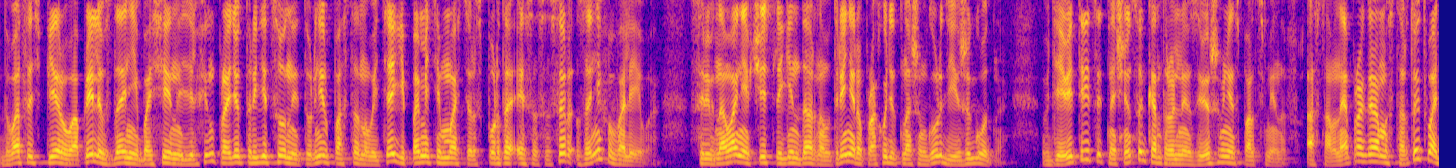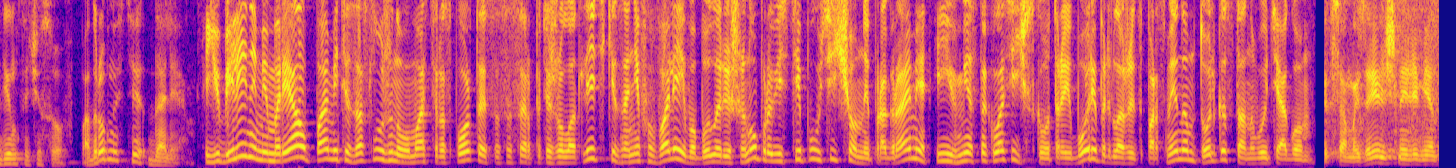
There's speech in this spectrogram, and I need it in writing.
21 апреля в здании бассейна «Дельфин» пройдет традиционный турнир по становой тяге памяти мастера спорта СССР Занефа Валеева. Соревнования в честь легендарного тренера проходят в нашем городе ежегодно. В 9.30 начнется контрольное взвешивание спортсменов. Основная программа стартует в 11 часов. Подробности далее. Юбилейный мемориал памяти заслуженного мастера спорта СССР по тяжелой атлетике Занефа Валеева было решено провести по усеченной программе и вместо классического троеборья предложить спортсменам только становую тягу. Это самый зрелищный элемент.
